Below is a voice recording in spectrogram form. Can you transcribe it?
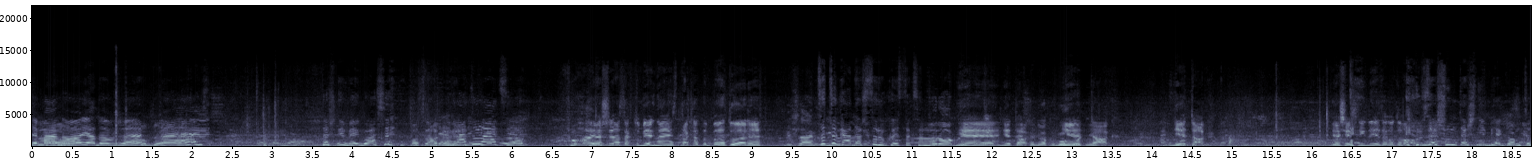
Siemano, ja dobrze. Dobrze. Cześć! Też nie biegłaś? Masakra, nie? Gratulacje! Słuchaj, Pierwszy raz jak tu biegnę jest taka temperatura, nie? Myślałem, że Co ty gadasz? Co roku jest tak samo? co roku. Nie, nie tak. Nie tak. Nie tak. Ja się już nigdy nie W zagotowałem. zeszłym też nie biegłam, to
